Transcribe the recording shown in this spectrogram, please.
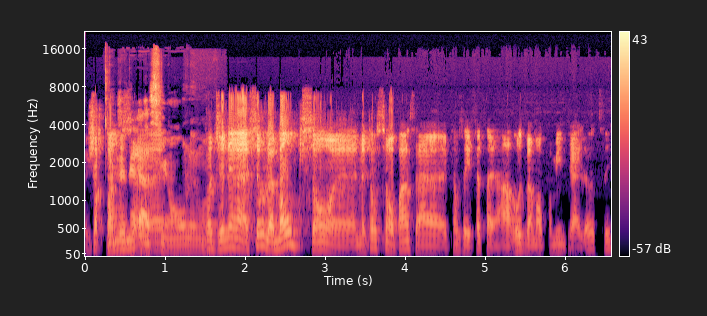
je repense votre génération, là, votre génération, le monde qui sont, admettons, si on pense à quand vous avez fait en route vers mon premier gala, tu sais,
